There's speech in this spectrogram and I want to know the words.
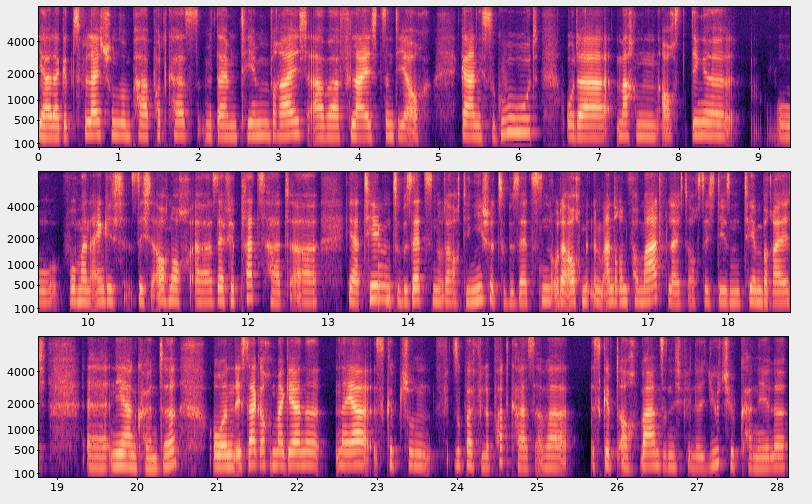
Ja, da gibt es vielleicht schon so ein paar Podcasts mit deinem Themenbereich, aber vielleicht sind die auch gar nicht so gut oder machen auch Dinge, wo, wo man eigentlich sich auch noch äh, sehr viel Platz hat, äh, ja, Themen zu besetzen oder auch die Nische zu besetzen oder auch mit einem anderen Format vielleicht auch sich diesem Themenbereich äh, nähern könnte. Und ich sage auch immer gerne, naja, es gibt schon super viele Podcasts, aber es gibt auch wahnsinnig viele YouTube-Kanäle.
